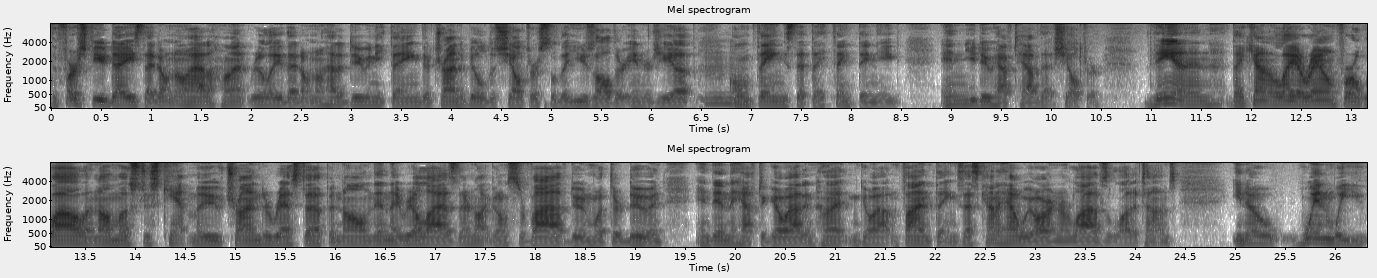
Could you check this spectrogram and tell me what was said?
the first few days they don't know how to hunt really they don't know how to do anything they're trying to build a shelter so they use all their energy up mm-hmm. on things that they think they need and you do have to have that shelter then they kind of lay around for a while and almost just can't move, trying to rest up and all. And then they realize they're not going to survive doing what they're doing. And then they have to go out and hunt and go out and find things. That's kind of how we are in our lives a lot of times. You know, when we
